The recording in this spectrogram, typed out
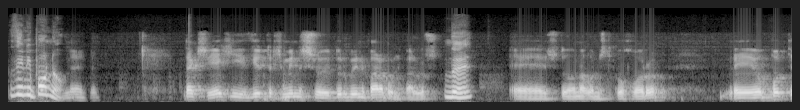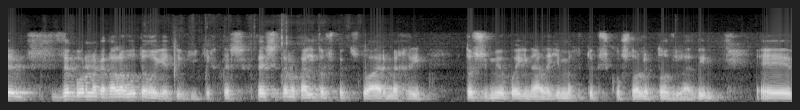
Δίνει πόνο. Ναι, ναι. Εντάξει, έχει δύο-τρεις μήνες ο Ιτούρμπε είναι πάρα πολύ καλός Ναι. ε, στον αγωνιστικό χώρο. Ε, οπότε δεν μπορώ να καταλάβω ούτε εγώ γιατί βγήκε χθες. Χθες ήταν ο καλύτερος παίκτης του Άρη μέχρι το σημείο που έγινε αλλαγή, μέχρι το 60 λεπτό δηλαδή. Ε,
